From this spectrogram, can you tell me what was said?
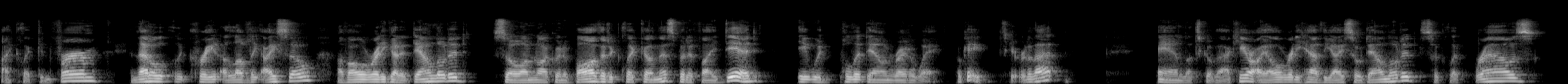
I click confirm, and that'll create a lovely ISO. I've already got it downloaded, so I'm not going to bother to click on this, but if I did, it would pull it down right away. Okay, let's get rid of that. And let's go back here. I already have the ISO downloaded, so click Browse.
